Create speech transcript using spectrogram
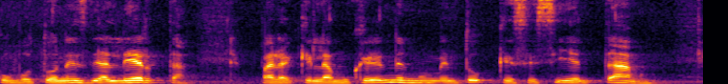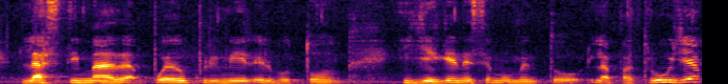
con botones de alerta para que la mujer en el momento que se sienta lastimada pueda oprimir el botón y llegue en ese momento la patrulla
